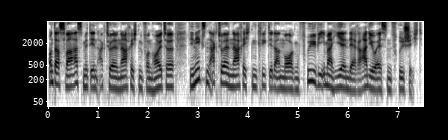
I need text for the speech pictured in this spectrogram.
Und das war's mit den aktuellen Nachrichten von heute. Die nächsten aktuellen Nachrichten kriegt ihr dann morgen früh, wie immer hier in der Radio Essen Frühschicht.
